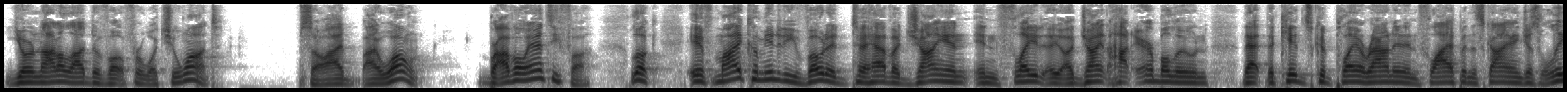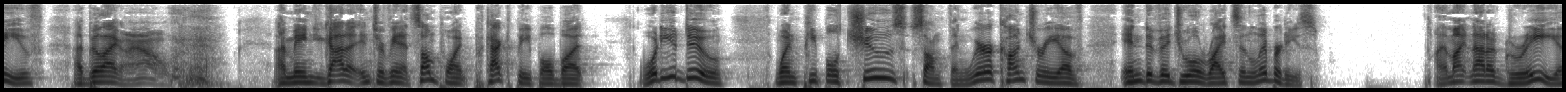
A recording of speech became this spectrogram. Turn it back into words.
you're not allowed to vote for what you want? So I, I won't. Bravo Antifa. Look, if my community voted to have a giant inflate, a giant hot air balloon that the kids could play around in and fly up in the sky and just leave, I'd be like, oh. I mean, you got to intervene at some point, protect people, but what do you do when people choose something? We're a country of individual rights and liberties. I might not agree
